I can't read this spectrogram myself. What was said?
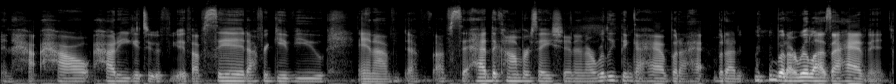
And how how, how do you get to if, if I've said I forgive you and I've I've, I've had the conversation and I really think I have but I ha- but I but I realize I haven't.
